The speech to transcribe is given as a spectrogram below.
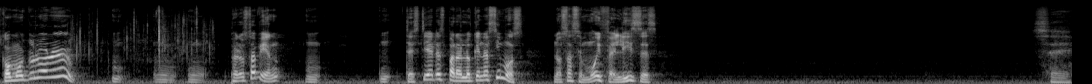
Como yo lo haré. Pero está bien. Testear es para lo que nacimos. Nos hace muy felices. Sí.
